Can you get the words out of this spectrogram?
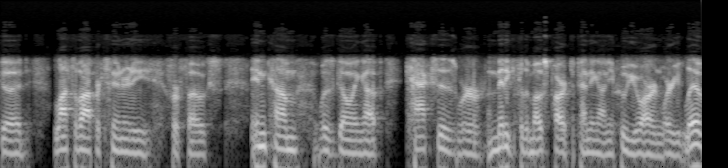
good, lots of opportunity for folks. Income was going up, taxes were mitigated for the most part, depending on who you are and where you live.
